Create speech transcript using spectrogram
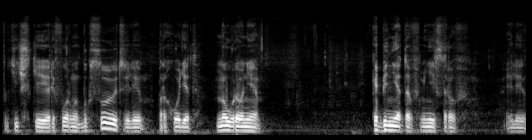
Фактически реформы буксуют или проходят на уровне кабинетов министров или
